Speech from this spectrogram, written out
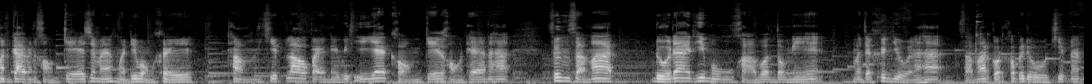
มันกลายเป็นของเก๊ใช่ไหมเหมือนที่ผมเคยทำคลิปเล่าไปในวิธีแยกของเก๊ของแท้นะฮะ ซึ่งสามารถดูได้ที่มุมขวาบนตรงนี้ มันจะขึ้นอยู่นะฮะ สามารถกดเข้าไปดูคลิปนั้น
